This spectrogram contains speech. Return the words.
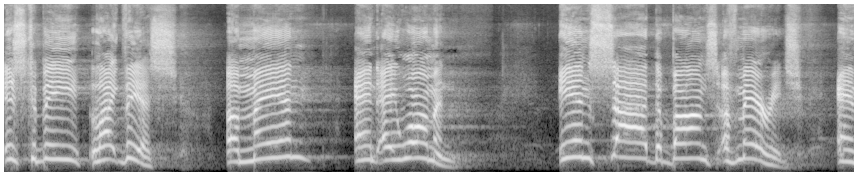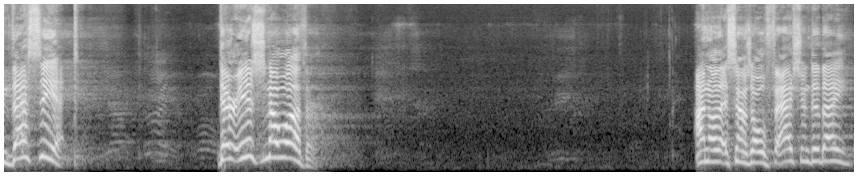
is to be like this a man and a woman inside the bonds of marriage, and that's it. There is no other. I know that sounds old fashioned today,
